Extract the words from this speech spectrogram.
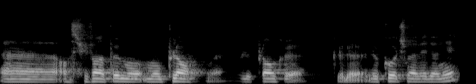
euh, en suivant un peu mon, mon plan, le plan que, que le, le coach m'avait donné.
